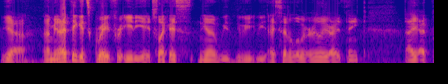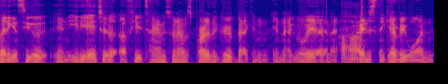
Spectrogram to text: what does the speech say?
Yeah, I mean, I think it's great for EDH. Like I, you know, we, we, we I said a little bit earlier. I think I, I played against you in EDH a, a few times when I was part of the group back in in Nagoya, and I, Uh-huh. I just think everyone,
